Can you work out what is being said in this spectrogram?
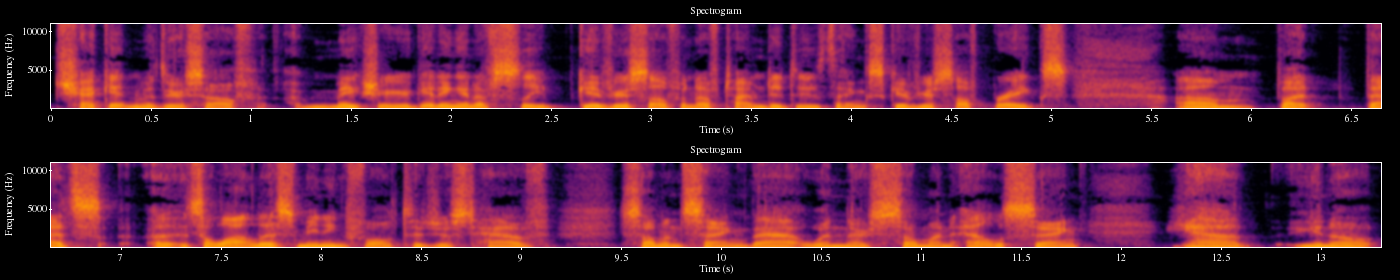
check in with yourself. Make sure you're getting enough sleep. Give yourself enough time to do things. Give yourself breaks. Um, but that's uh, it's a lot less meaningful to just have someone saying that when there's someone else saying, "Yeah, you know,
